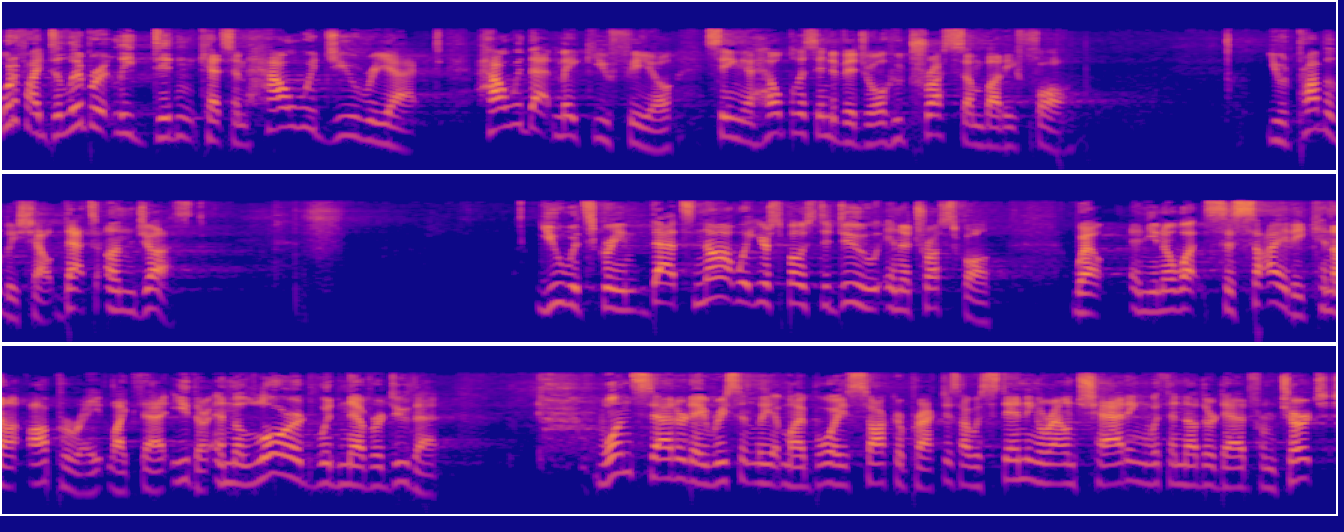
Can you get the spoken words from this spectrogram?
What if I deliberately didn't catch them? How would you react? How would that make you feel seeing a helpless individual who trusts somebody fall? You would probably shout, That's unjust. You would scream, That's not what you're supposed to do in a trust fall. Well, and you know what? Society cannot operate like that either. And the Lord would never do that. One Saturday recently at my boys' soccer practice, I was standing around chatting with another dad from church,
